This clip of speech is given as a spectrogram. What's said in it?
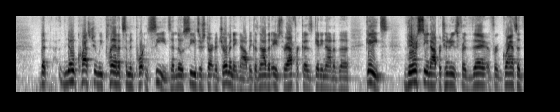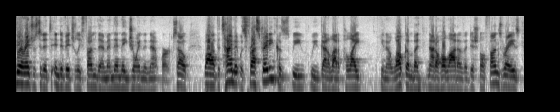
But no question, we planted some important seeds, and those seeds are starting to germinate now, because now that H3 Africa is getting out of the gates, they're seeing opportunities for their, for grants that they're interested in to individually fund them, and then they join the network. So while at the time it was frustrating because we, we got a lot of polite, you know, welcome, but not a whole lot of additional funds raised,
